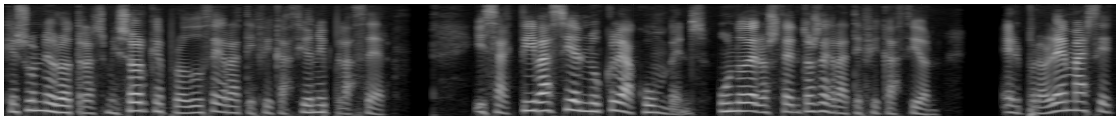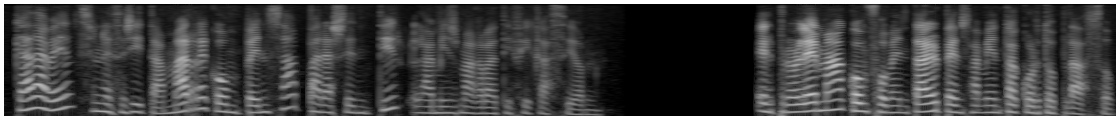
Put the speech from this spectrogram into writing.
que es un neurotransmisor que produce gratificación y placer, y se activa así el núcleo accumbens, uno de los centros de gratificación. El problema es que cada vez se necesita más recompensa para sentir la misma gratificación. El problema con fomentar el pensamiento a corto plazo.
